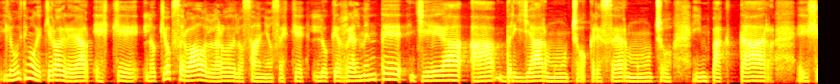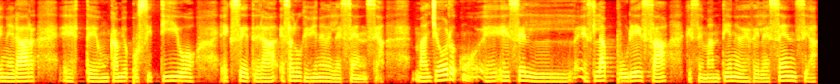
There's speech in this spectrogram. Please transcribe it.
Y lo último que quiero agregar es que lo que he observado a lo largo de los años es que lo que realmente llega a brillar mucho, crecer mucho, impactar, eh, generar este, un cambio positivo, etcétera, es algo que viene de la esencia. Mayor eh, es, el, es la pureza que se mantiene desde la esencia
